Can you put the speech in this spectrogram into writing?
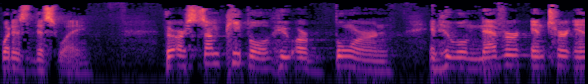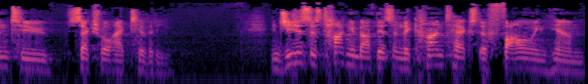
What is this way? There are some people who are born and who will never enter into sexual activity. And Jesus is talking about this in the context of following him.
